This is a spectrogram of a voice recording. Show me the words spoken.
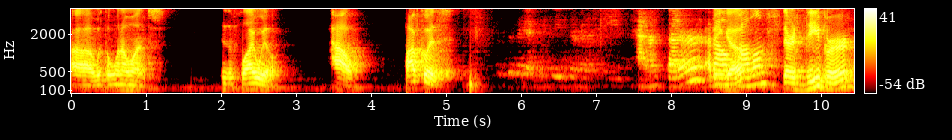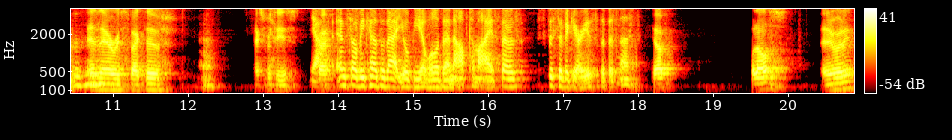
uh, with the one-on-ones is a flywheel. How? Pop quiz. specific expertise, they're going to patterns better about problems. They're deeper in mm-hmm. their respective expertise. Yeah, Okay. and so because of that, you'll be able to then optimize those specific areas of the business. Yep. What else? Anybody?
